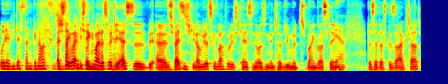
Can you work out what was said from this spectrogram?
oder wie das dann genau also ich denke, mal, ich denke mal, das wird ja? die erste, äh, ich weiß nicht genau, wie das gemacht wurde, ich kenne es nur aus dem Interview mit Ryan Gosling, ja. dass er das gesagt hat.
